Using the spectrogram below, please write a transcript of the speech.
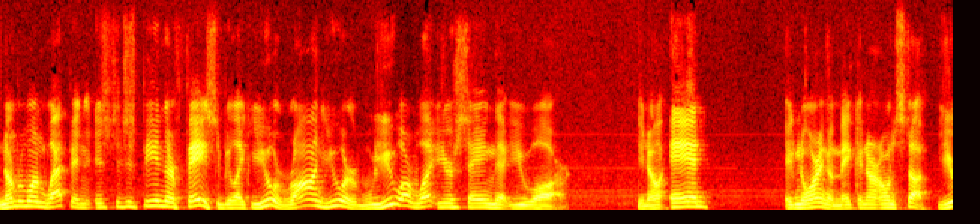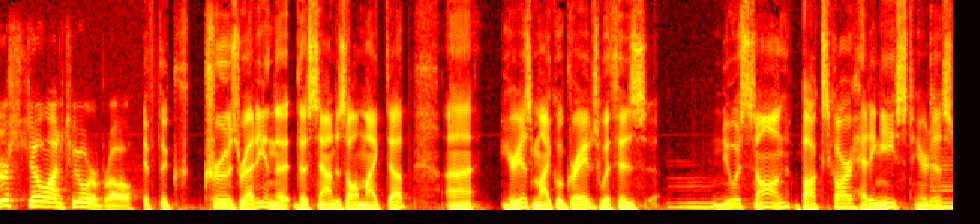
number one weapon is to just be in their face and be like, "You are wrong. You are you are what you're saying that you are," you know, and ignoring them, making our own stuff. You're still on tour, bro. If the crew is ready and the the sound is all mic'd up, uh, here he is, Michale Graves, with his newest song, "Boxcar Heading East." Here it is.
